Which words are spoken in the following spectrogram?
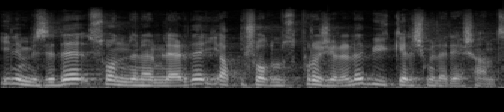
ilimizde de son dönemlerde yapmış olduğumuz projelerle büyük gelişmeler yaşandı.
